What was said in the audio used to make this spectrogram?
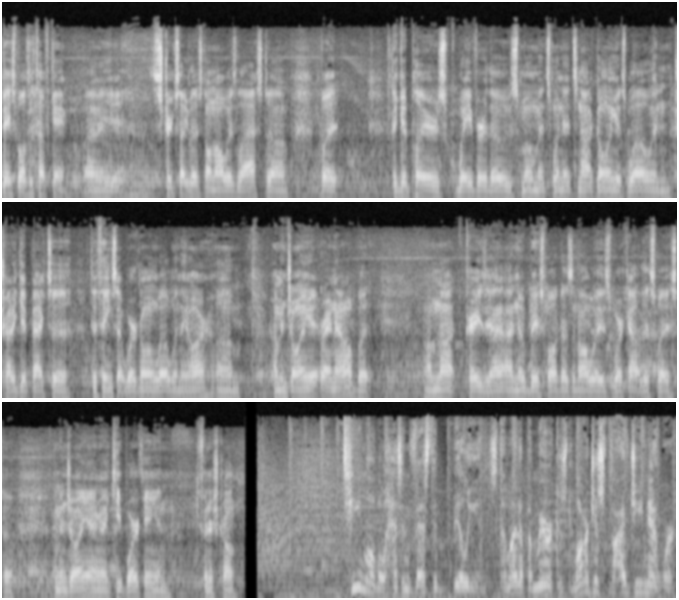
baseball's a tough game. I mean, streaks like this don't always last, um, but the good players waver those moments when it's not going as well and try to get back to the things that were going well when they are. Um, I'm enjoying it right now, but I'm not crazy. I, I know baseball doesn't always work out this way, so I'm enjoying it. I'm going to keep working and finish strong. T-Mobile has invested billions to light up America's largest 5G network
